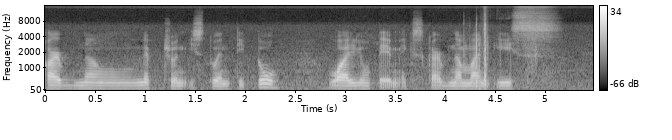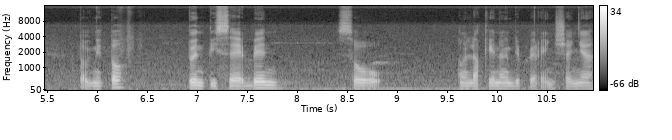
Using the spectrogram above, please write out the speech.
carb ng Neptune is 22 while yung TMX carb naman is tawag nito 27. So, ang laki ng diferensya niya.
